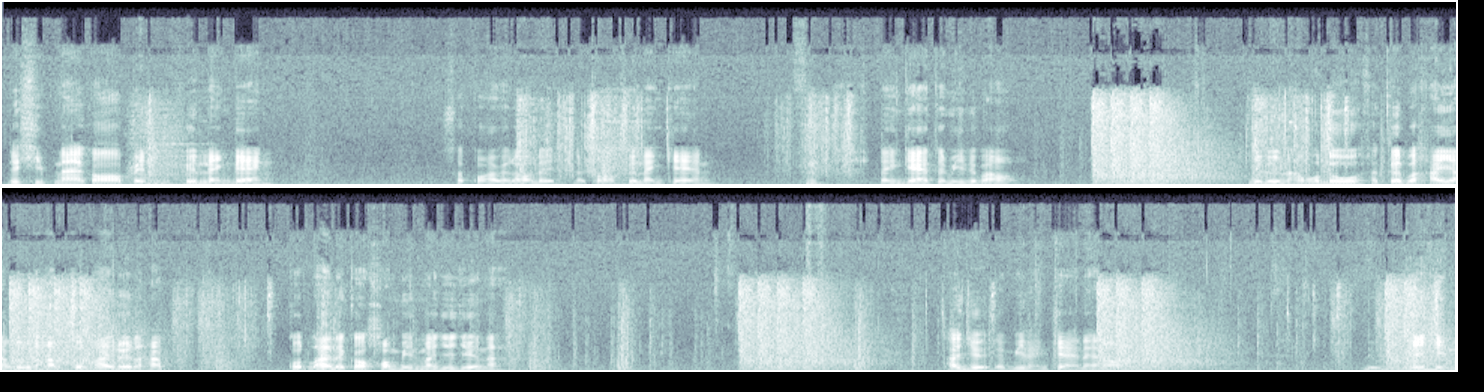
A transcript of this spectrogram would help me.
เดี๋ยวคลิปหน้าก็เป็นขึ้นแรงแดง สปอยไว้รอเลย แล้วก็ขึ้นแรงแกน แรงแกนจะมีหรือเปล่า อย่าลืมนะครับคนดู ถ้าเกิดว่าใครอยากดูนะครับ กดไลค์ด้วยนะครับ กดไลค์แล้วก็คอมเมนต์มาเยอะๆนะ ถ้าเยอะเดี๋ยวมีแรงแกนแน่นอน เดี๋ยวมีให้เห็น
